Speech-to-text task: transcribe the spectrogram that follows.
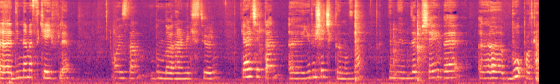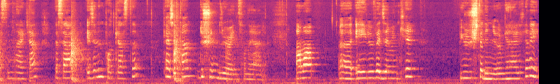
e, dinlemesi keyifli. O yüzden bunu da önermek istiyorum. Gerçekten e, yürüyüşe çıktığınızda dinlenecek bir şey ve e, bu podcast'ı dinlerken mesela Ece'nin podcast'ı gerçekten düşündürüyor insanı yani. Ama e, Eylül ve Cem'inki yürüyüşte dinliyorum genellikle ve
